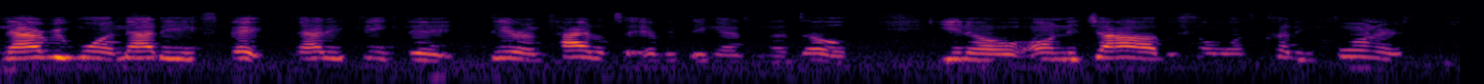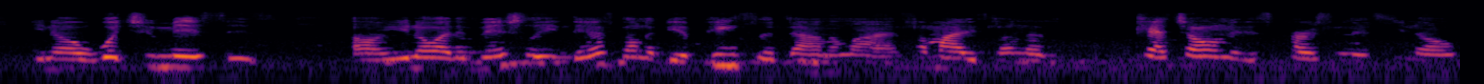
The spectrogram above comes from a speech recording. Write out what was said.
now everyone, now they expect, now they think that they're entitled to everything as an adult. You know, on the job, if someone's cutting corners, you know, what you miss is, uh, you know what, eventually there's going to be a pink slip down the line. Somebody's going to catch on to this person that's, you know,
